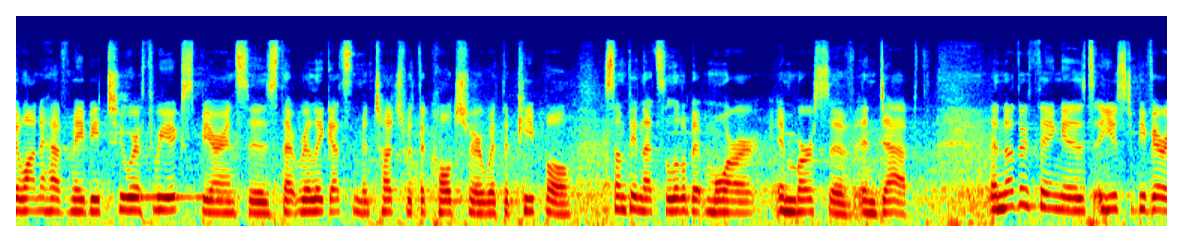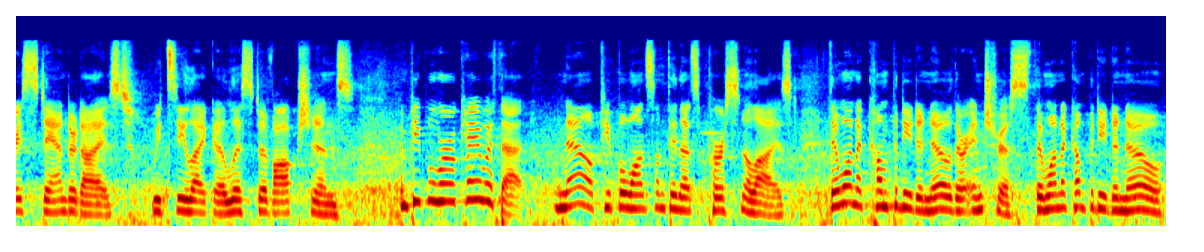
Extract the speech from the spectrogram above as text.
They want to have maybe two or three experiences that really gets them in touch with the culture, with the people, something that's a little bit more immersive in depth. Another thing is, it used to be very standardized. We'd see like a list of options, and people were okay with that. Now, people want something that's personalized. They want a company to know their interests. They want a company to know,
